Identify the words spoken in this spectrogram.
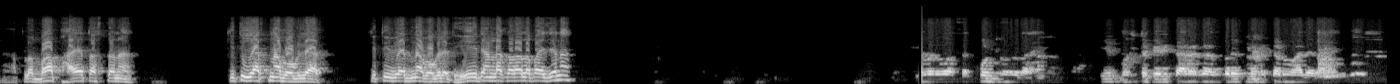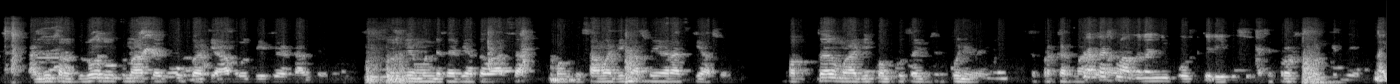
आपला बाप हायत असताना किती यातना भोगल्यात किती वेदना भोगल्यात हे त्यांना कळायला पाहिजे ना. कोण ठरवत आहे? एक भ्रष्टाचारी कारागार बरेच महिने काढून आलेला आहे. आणि दुसरा रोज उठून आपल्या कुटुंबाची आबरोधी घालते. स्वर्गीय मुंडेसाठी आता वारसा मग तो सामाजिक असो या राजकीय असो फक्त माझी पंकुचा कोणी नाही. प्रकाश महाजनांनी पोस्ट केली प्रोत्साहन केले? नाही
